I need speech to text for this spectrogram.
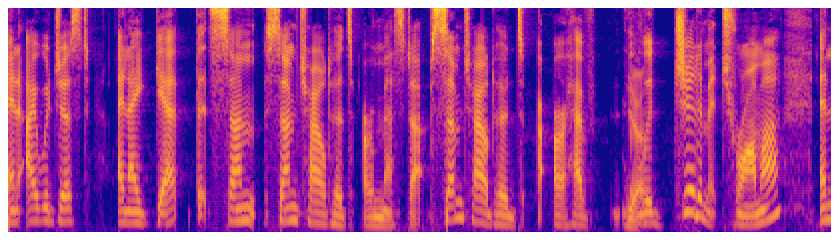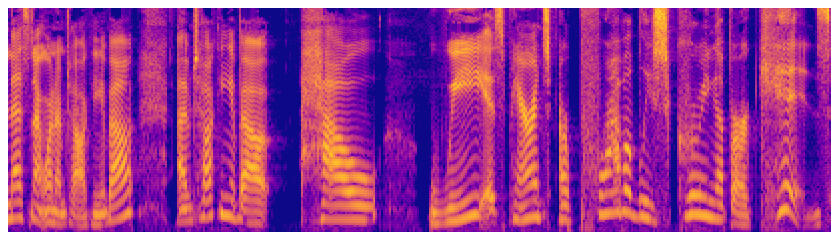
And I would just, and I get that some some childhoods are messed up. Some childhoods are have Yeah. legitimate trauma, and that's not what I'm talking about. I'm talking about how we as parents are probably screwing up our kids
